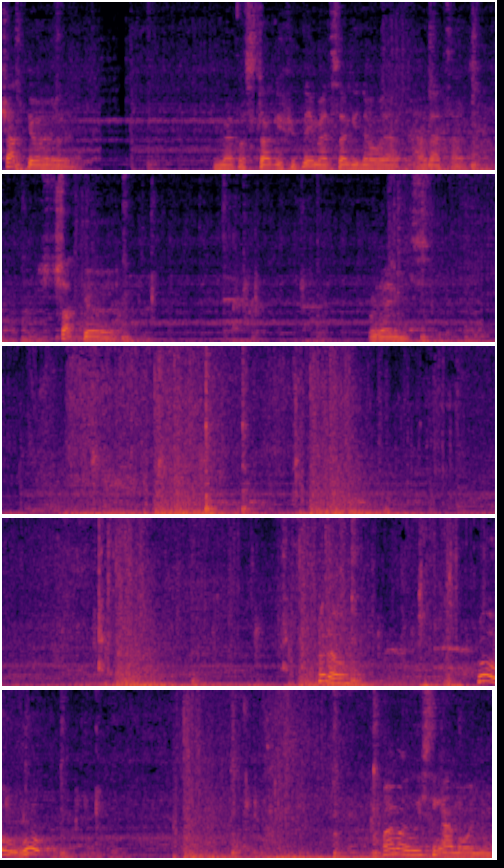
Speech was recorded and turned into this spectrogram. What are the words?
Shotgun. Metal Slug. If you play Metal Slug, you know how that sounds. Shotgun. The enemies. Hello. Whoa, whoa. Why am I wasting ammo on you?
